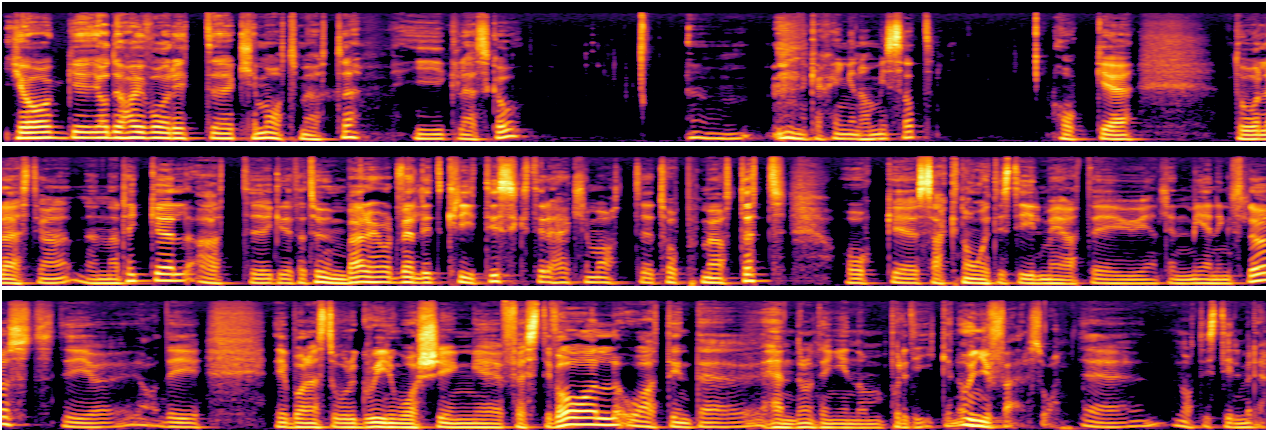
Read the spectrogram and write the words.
Jag, ja, det har ju varit eh, klimatmöte i Glasgow. Um, kanske ingen har missat. Och eh, då läste jag en artikel att eh, Greta Thunberg har varit väldigt kritisk till det här klimattoppmötet och eh, sagt något i stil med att det är ju egentligen meningslöst. Det är, ja, det är, det är bara en stor greenwashing eh, festival och att det inte händer någonting inom politiken. Ungefär så. Eh, något i stil med det.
